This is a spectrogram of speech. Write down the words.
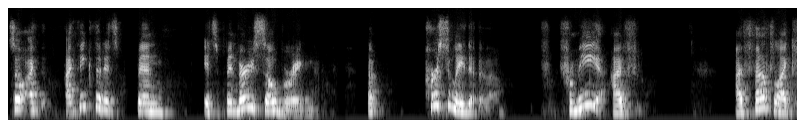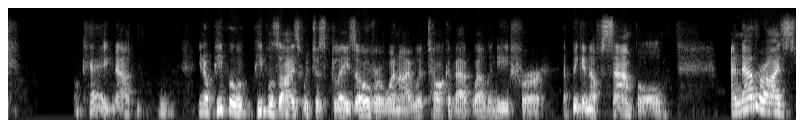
So I, I think that it's been, it's been very sobering. Uh, personally, for me, I've, I've felt like, okay, now, you know, people, people's eyes would just glaze over when I would talk about, well, the need for a big enough sample. And now their eyes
